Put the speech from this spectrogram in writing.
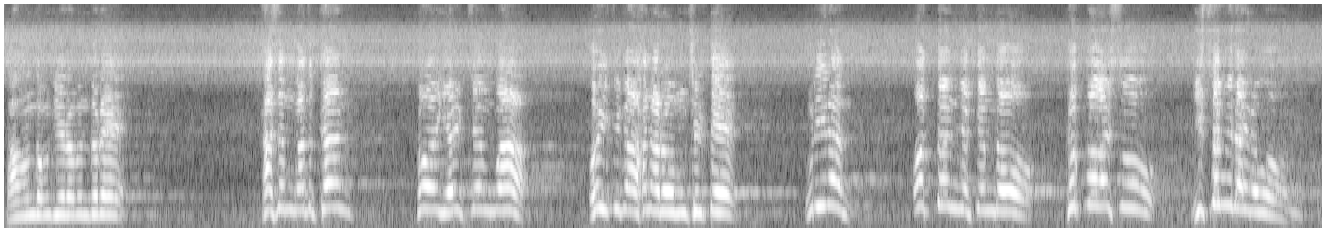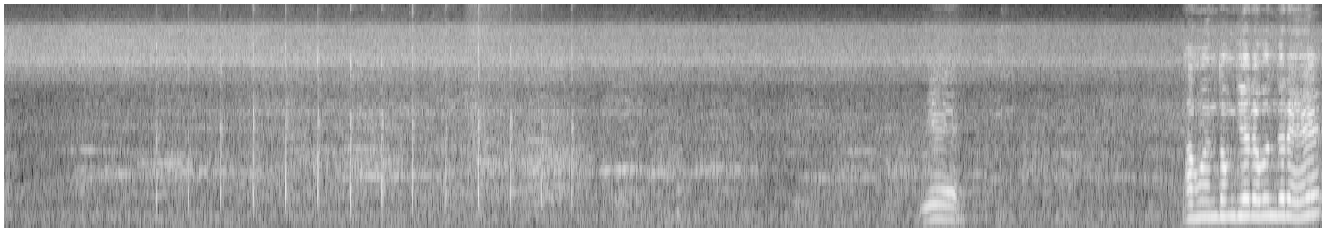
당원 동지 여러분들의 가슴 가득한 그 열정과 의지가 하나로 뭉칠 때 우리는 어떤 역경도 극복할 수 있습니다, 여러분. 예. 당원 동지 여러분들의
